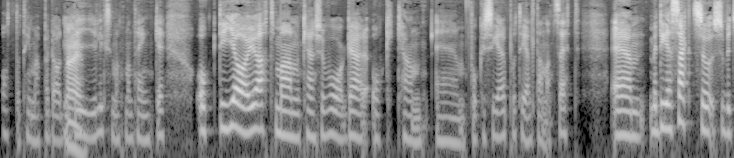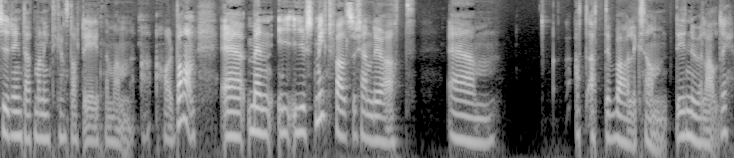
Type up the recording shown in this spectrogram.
åtta timmar per dag, det Nej. blir ju liksom att man tänker. Och det gör ju att man kanske vågar och kan eh, fokusera på ett helt annat sätt. Eh, med det sagt så, så betyder det inte att man inte kan starta eget när man ha- har barn. Eh, men i, i just mitt fall så kände jag att ehm, att, att det var liksom, det är nu eller aldrig.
